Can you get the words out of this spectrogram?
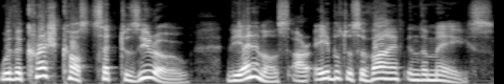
With the crash cost set to zero, the animals are able to survive in the maze.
